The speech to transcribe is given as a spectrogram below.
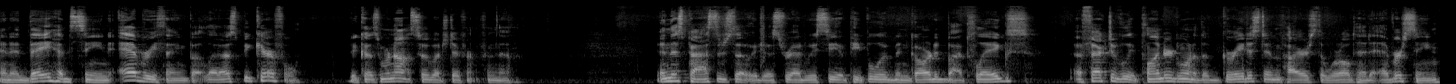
and they had seen everything, but let us be careful, because we're not so much different from them. In this passage that we just read, we see a people who have been guarded by plagues, effectively plundered one of the greatest empires the world had ever seen,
